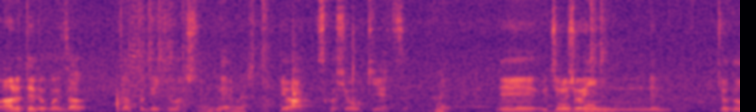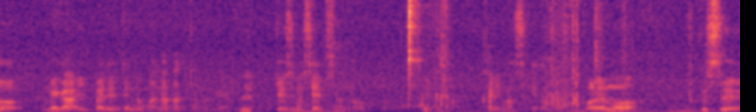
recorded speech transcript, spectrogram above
ある程度これざざっとできましたんで次は少し大きいやつ。はい。でうちの商品でちょうど芽がいっぱい出てるのがなかったので、うん。教室の生徒さんの借りますけどもこれも複数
